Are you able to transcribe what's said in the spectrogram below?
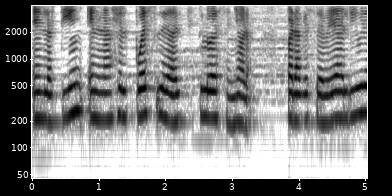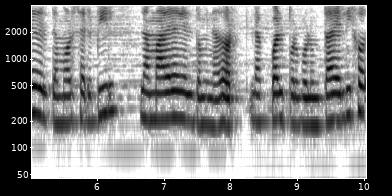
En latín, el ángel pues le da el título de señora, para que se vea libre del temor servil la madre del dominador, la cual por voluntad del Hijo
